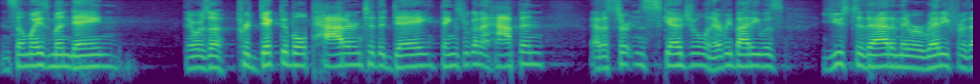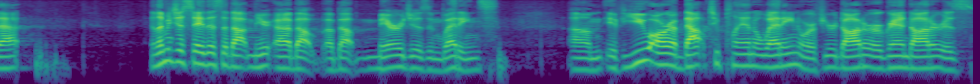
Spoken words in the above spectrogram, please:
in some ways mundane. There was a predictable pattern to the day. Things were going to happen at a certain schedule, and everybody was used to that and they were ready for that. And let me just say this about, uh, about, about marriages and weddings. Um, if you are about to plan a wedding, or if your daughter or granddaughter is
